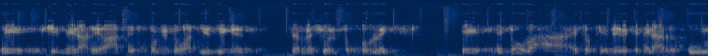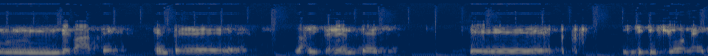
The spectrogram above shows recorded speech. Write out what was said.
eh, genera debates, porque esto va a tiene que ser resuelto por ley. Eh, esto va, esto debe generar un debate entre las diferentes eh, instituciones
